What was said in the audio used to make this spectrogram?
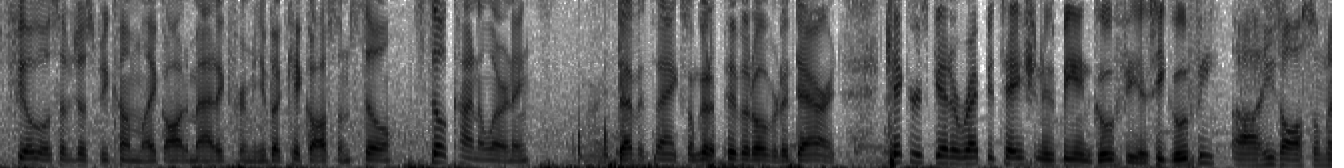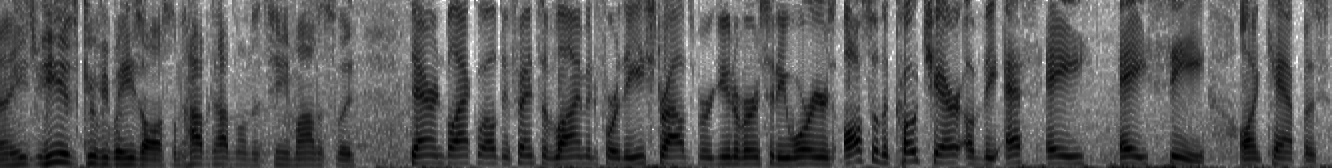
field goals have just become like automatic for me. But kickoffs, I'm still still kind of learning. Right, Devin, thanks. I'm going to pivot over to Daryn. Kickers get a reputation as being goofy. Is he goofy? Uh, he's awesome, man. He's, he is goofy, but he's awesome. Happy to have him on the team, honestly. Daryn Blackwell, defensive lineman for the East Stroudsburg University Warriors, also the co-chair of the SAAC on campus.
